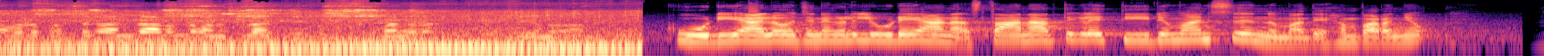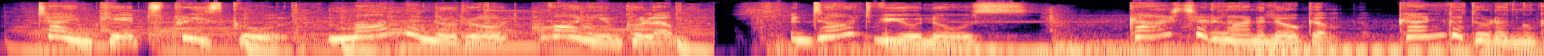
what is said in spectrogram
അവരുടെ പ്രശ്നങ്ങൾ എന്താണെന്ന് മനസ്സിലാക്കി വേണ്ടത് ചെയ്യുന്നതാണ്. കൂടിയാലോചനകളിലൂടെയാണ് സ്ഥാനാർത്ഥികളെ തീരുമാനിച്ചതെന്നും അദ്ദേഹം പറഞ്ഞു. Time kids pre school Mannanur road Vaniyamkulam dot view news കാഴ്ചകളാണ് ലോകം. കണ്ടു തുടങ്ങുക.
